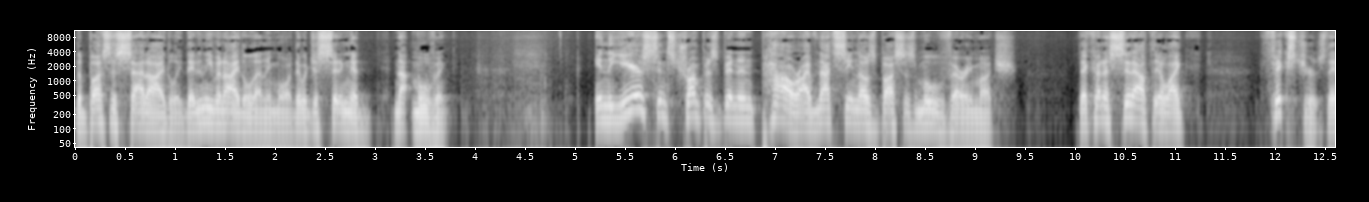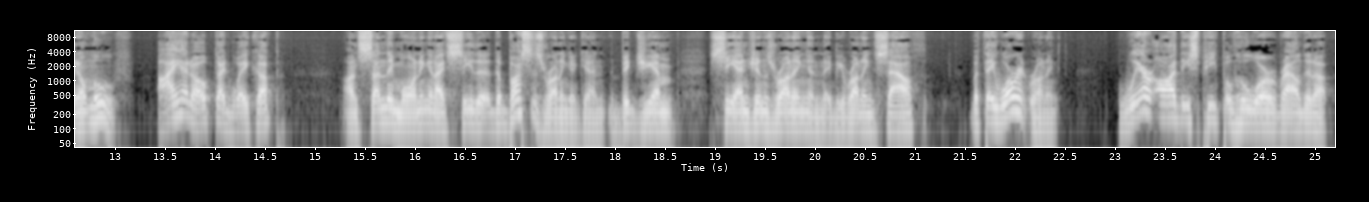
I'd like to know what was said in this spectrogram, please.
the buses sat idly. They didn't even idle anymore. They were just sitting there, not moving. In the years since Trump has been in power, I've not seen those buses move very much. They kind of sit out there like fixtures. They don't move. I had hoped I'd wake up on Sunday morning and I'd see the, the buses running again, the big GMC engines running, and they'd be running south, but they weren't running. Where are these people who were rounded up?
